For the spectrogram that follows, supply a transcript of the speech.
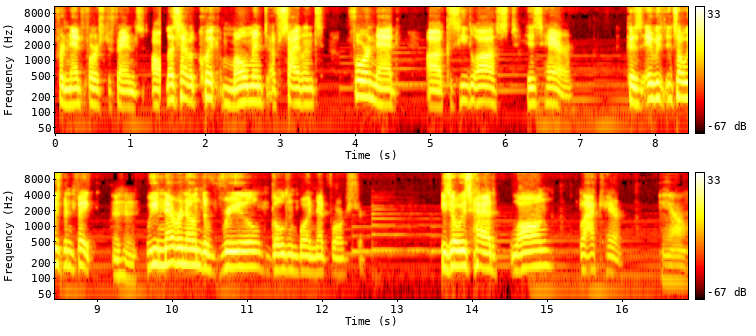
for Ned Forrester fans. Uh, let's have a quick moment of silence for Ned because he lost his hair because it was it's always been fake. hmm We've never known the real Golden Boy Ned Forrester. He's always had long black hair, Yeah.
